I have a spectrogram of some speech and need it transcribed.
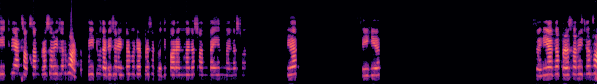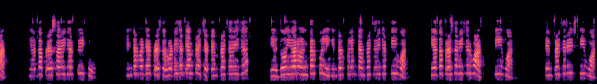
P3 and suction pressure is what? P2 that is your intermediate pressure to the power n minus 1 by n minus 1. Clear? See here. So here the pressure is your what? Here the pressure is your P2. Intermediate pressure. What is the temperature? Temperature is your, though you are intercooling, intercooling temperature is your T1. Here the pressure is your what? P1. Temperature is T1.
